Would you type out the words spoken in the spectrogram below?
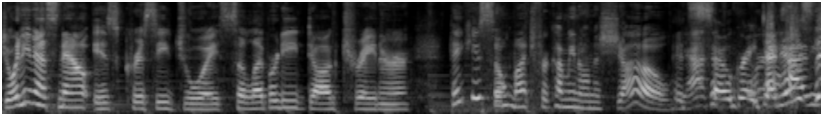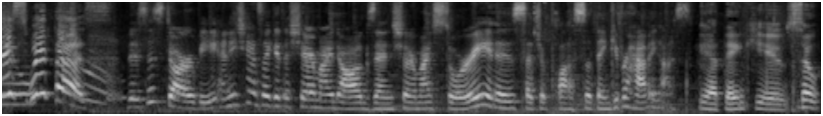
Joining us now is Chrissy Joy, celebrity dog trainer. Thank you so much for coming on the show. It's yeah, so great to and have who's this with us? This is Darby. Any chance I get to share my dogs and share my story is such a plus. So thank you for having us. Yeah, thank you. So,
